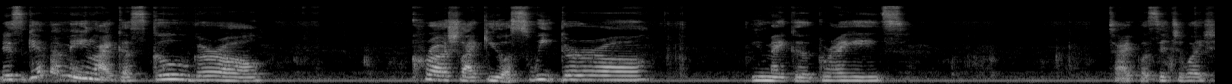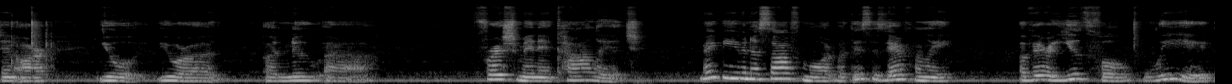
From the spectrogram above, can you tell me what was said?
It's giving me like a schoolgirl crush, like you a sweet girl, you make good grades type of situation, or you you are a, a new uh, freshman in college, maybe even a sophomore, but this is definitely a very youthful wig.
